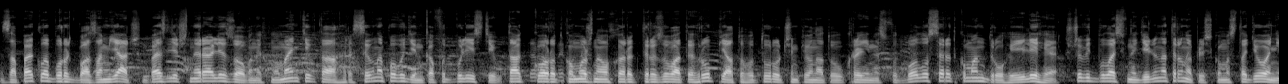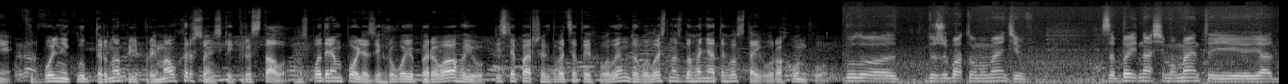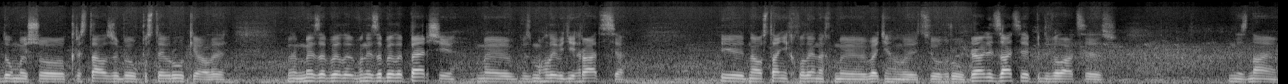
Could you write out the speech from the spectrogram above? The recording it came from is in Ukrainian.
Запекла боротьба за м'яч, безліч нереалізованих моментів та агресивна поведінка футболістів. Так коротко можна охарактеризувати гру п'ятого туру чемпіонату України з футболу серед команд другої ліги, що відбулась в неділю на Тернопільському стадіоні. Футбольний клуб Тернопіль приймав Херсонський кристал. Господарям поля з ігровою перевагою після перших 20 хвилин довелось наздоганяти гостей у рахунку. Було дуже багато моментів. Забий наші моменти, і я думаю, що Кристал вже би опустив руки, але ми- забили, вони забили перші, ми змогли відігратися. І на останніх хвилинах ми витягнули цю гру. Реалізація підвела це не знаю.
